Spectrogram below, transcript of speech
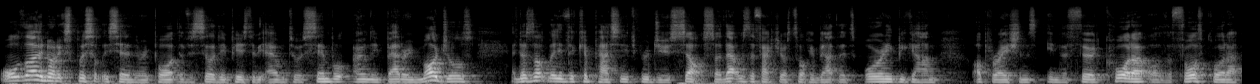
Although not explicitly said in the report, the facility appears to be able to assemble only battery modules and does not leave the capacity to produce cells. So that was the factory I was talking about that's already begun operations in the third quarter or the fourth quarter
